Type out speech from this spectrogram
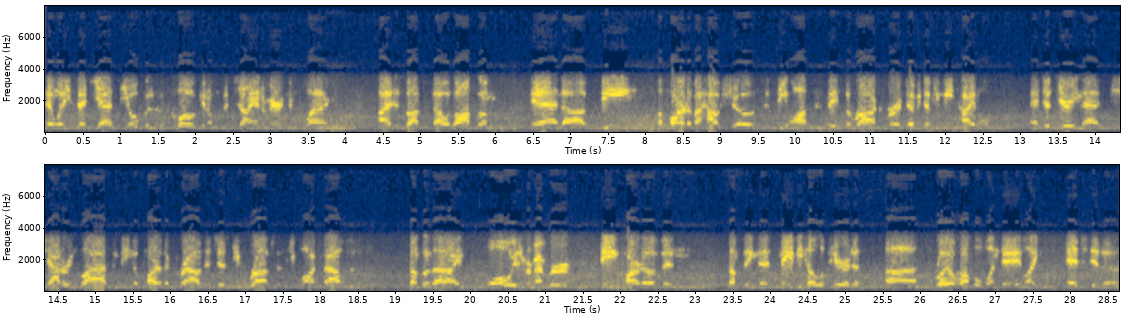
And when he said yes, he opened his cloak and it was a giant American flag. I just thought that that was awesome. And uh, being a part of a house show to see Austin face The Rock for a WWE title and just hearing that shattering glass and being a part of the crowd that just erupts as he walks out was something that I will always remember being part of and something that maybe he'll appear at a uh, Royal Rumble one day like Edge did a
